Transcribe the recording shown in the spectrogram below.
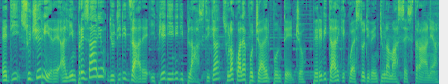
è di suggerire all'impresario di utilizzare i piedini di plastica sulla quale appoggiare il ponteggio, per evitare che questo diventi una massa estranea.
